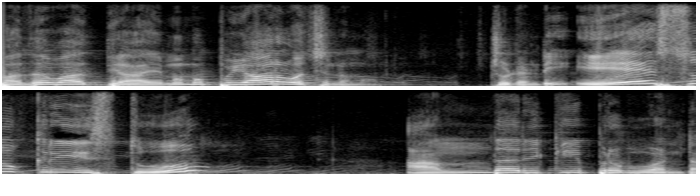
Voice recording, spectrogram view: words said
పదవ అధ్యాయము ముప్పై ఆరో వచనము. చూడండి ఏసుక్రీస్తు అందరికీ ప్రభు అంట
